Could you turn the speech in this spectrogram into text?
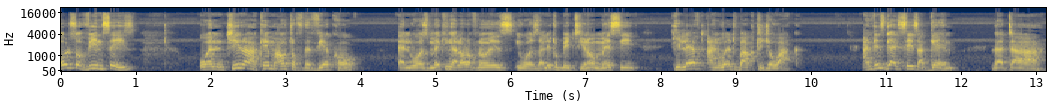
also Vin says when Chira came out of the vehicle and was making a lot of noise, he was a little bit, you know, messy. He left and went back to Jawak. And this guy says again that uh,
